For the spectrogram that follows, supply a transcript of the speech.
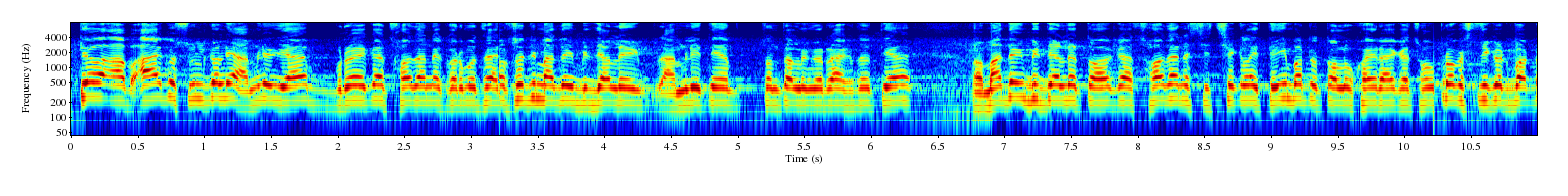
त्यो अब आएको शुल्कले हामीले यहाँ रहेका छजना कर्मचारी सरस्वती माध्यमिक विद्यालय हामीले त्यहाँ सञ्चालन गरिरहेका छौँ। त्यहाँ माध्यमिक विद्यालय तहका छजना शिक्षकलाई त्यहीँबाट तलब खुवाइरहेका छौँ। प्रवेश टिकटबाट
